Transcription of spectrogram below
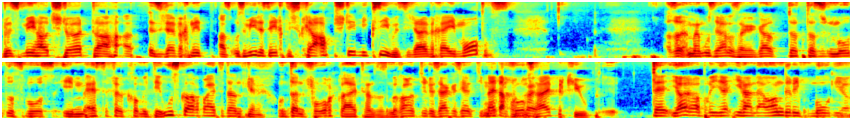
Was mich halt stört, da, es ist einfach nicht, also aus meiner Sicht ist es keine Abstimmung gewesen, es ist einfach ein Modus. Also man muss ja auch noch sagen, gell, das, das ist ein Modus, den sie im SFL-Komitee ausgearbeitet haben genau. und dann vorgelegt haben. Also man kann natürlich sagen, sie haben die Nein, da kommt das Hypercube. Der, ja, aber ihr, ihr habt auch andere Modi ja,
